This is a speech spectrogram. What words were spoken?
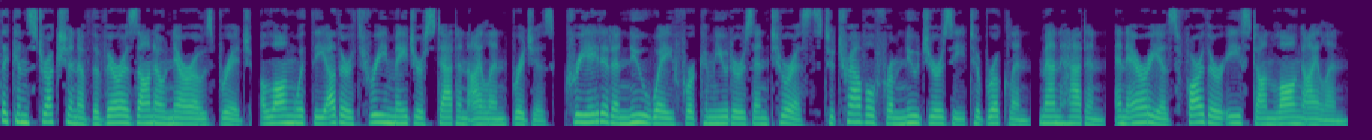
The construction of the Verrazano Narrows Bridge, along with the other three major Staten Island bridges, created a new way for commuters and tourists to travel from New Jersey to Brooklyn, Manhattan, and areas farther east on Long Island.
